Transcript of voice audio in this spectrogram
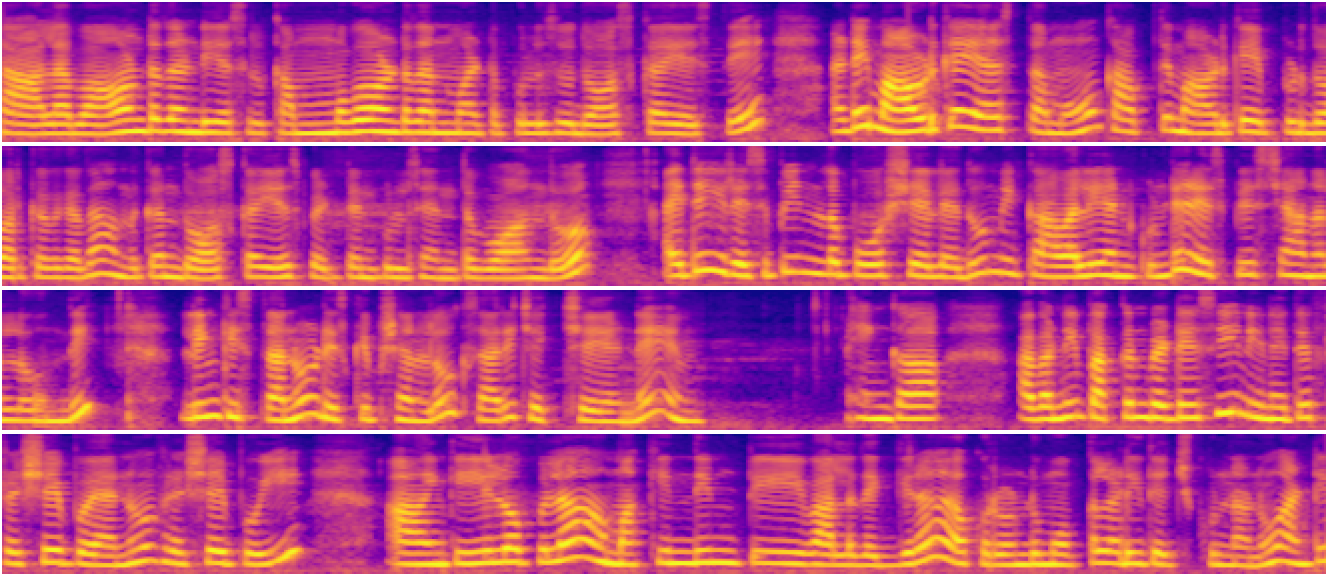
చాలా బాగుంటుందండి. అసలు కమ్మగా ఉంటుంది అనమాట పులుసు దోసకాయ వేస్తే. అంటే మామిడికాయ వేస్తాము. కాకపోతే మామిడికాయ ఎప్పుడు దొరకదు కదా. అందుకని దోసకాయ వేసి పెట్టాను పులుసు ఎంత బాగుందో. అయితే ఈ రెసిపీ ఇందులో పోస్ట్ చేయలేదు. మీకు కావాలి కావాలి అనుకుంటే రెసిపీస్ ఛానల్లో ఉంది. లింక్ ఇస్తాను డిస్క్రిప్షన్లో ఒకసారి చెక్ చేయండి. ఇంకా అవన్నీ పక్కన పెట్టేసి నేనైతే ఫ్రెష్ అయిపోయాను ఫ్రెష్ అయిపోయి ఇంక ఈ లోపల మా కిందింటి వాళ్ళ దగ్గర ఒక రెండు మొక్కలు అడిగి తెచ్చుకున్నాను. అంటే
